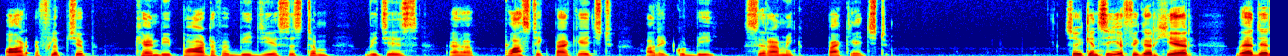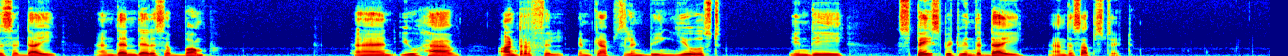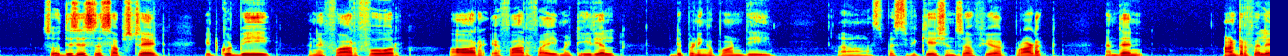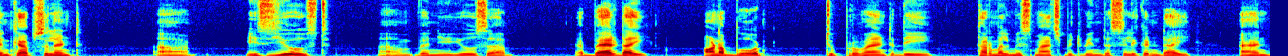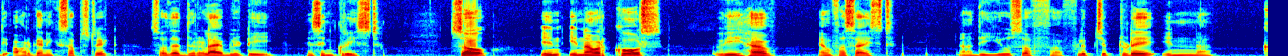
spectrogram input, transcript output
or a flip chip can be part of a BGA system which is uh, plastic packaged or it could be ceramic packaged. So, you can see a figure here where there is a die and then there is a bump and you have underfill encapsulant being used in the space between the die and the substrate. So, this is the substrate it could be an FR 4 or FR 5 material depending upon the uh, specifications of your product and then underfill encapsulant uh, is used um, when you use a, a bare die on a board to prevent the thermal mismatch between the silicon die and the organic substrate. So, that the reliability is increased. So, in, in our course we have emphasized uh, the use of uh, flip chip today in uh,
